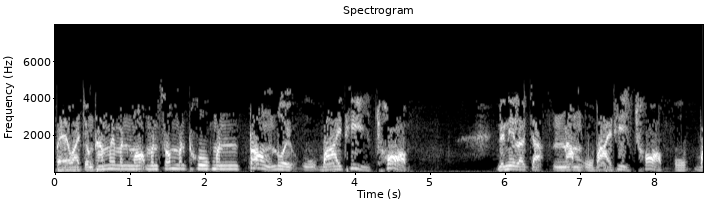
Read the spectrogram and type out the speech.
แปลว่าจงทำให้มันเหมาะมันสมมันถูกมันต้องด้วยอุบายที่ชอบเดี๋ยวนี้เราจะนำอุบายที่ชอบอุบ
